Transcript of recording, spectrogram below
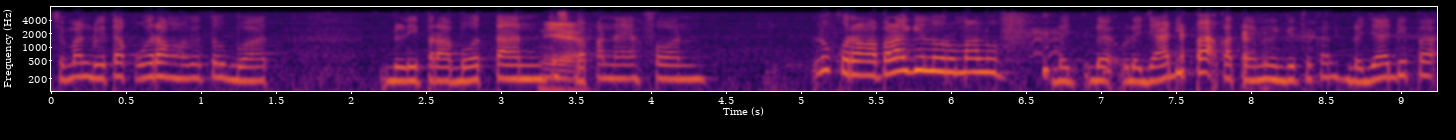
Cuman duitnya kurang waktu itu buat beli perabotan. Terus yeah. bapak nelfon, lu kurang apa lagi lu rumah lu? Udah udah udah jadi pak kata Emil gitu kan. Udah jadi pak.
